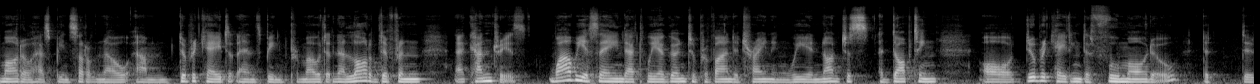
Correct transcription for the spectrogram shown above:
model has been sort of now um, duplicated and it's been promoted in a lot of different uh, countries while we are saying that we are going to provide the training, we are not just adopting or duplicating the full model, the, the,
